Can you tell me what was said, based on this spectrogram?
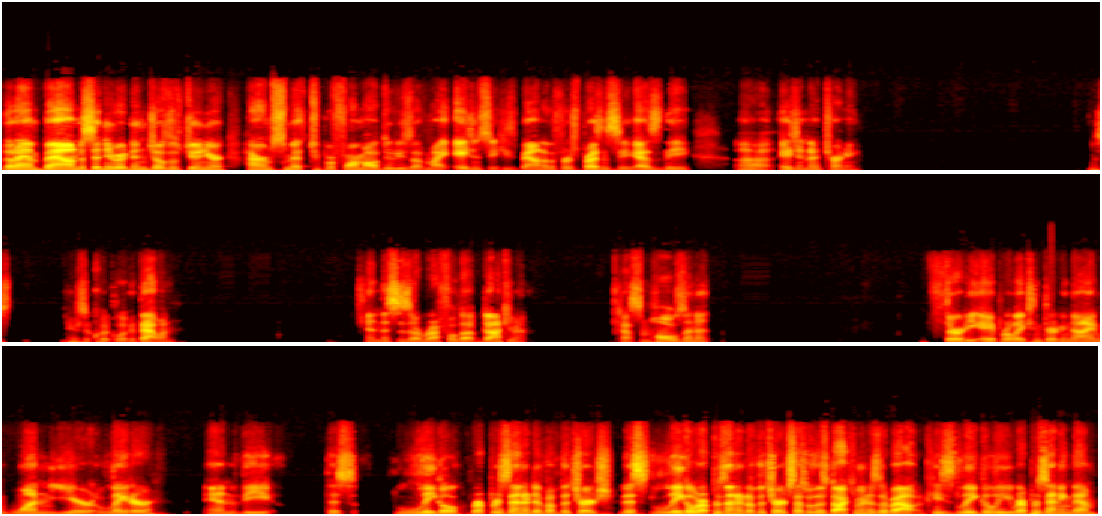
that I am bound to Sidney Rigdon, Joseph Jr., Hyrum Smith to perform all duties of my agency. He's bound to the first presidency as the uh, agent and attorney. Just, Here's a quick look at that one. And this is a ruffled up document. Got some holes in it. 30 April 1839, one year later, and the this legal representative of the church, this legal representative of the church, that's what this document is about. He's legally representing them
